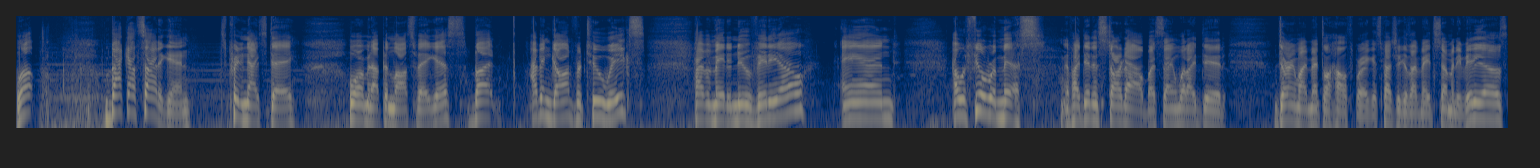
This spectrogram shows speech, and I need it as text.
Well, back outside again. It's a pretty nice day, warming up in Las Vegas, but I've been gone for two weeks, haven't made a new video, and I would feel remiss if I didn't start out by saying what I did during my mental health break, especially because I've made so many videos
